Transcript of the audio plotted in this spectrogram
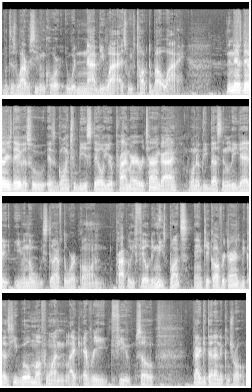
with this wide receiving corps. It would not be wise. We've talked about why. Then there's Derius Davis, who is going to be still your primary return guy, one of the best in the league at it, even though we still have to work on properly fielding these punts and kickoff returns because he will muff one like every few. So, got to get that under control.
